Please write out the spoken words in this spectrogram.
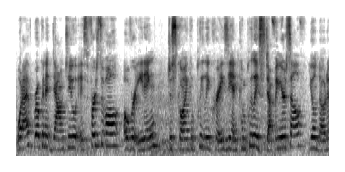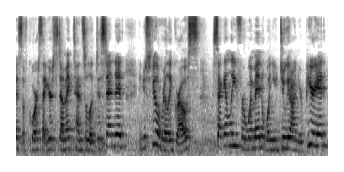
What I've broken it down to is first of all, overeating, just going completely crazy and completely stuffing yourself. You'll notice, of course, that your stomach tends to look distended and you just feel really gross. Secondly, for women, when you do get on your period,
